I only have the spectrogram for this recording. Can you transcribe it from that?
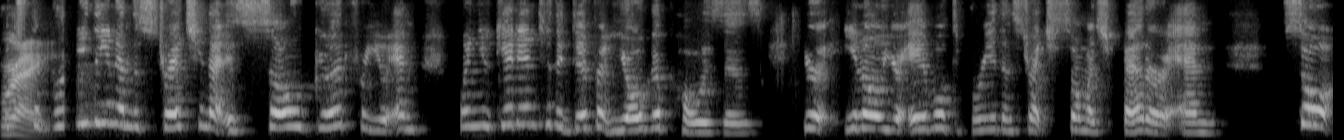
It's right. the breathing and the stretching that is so good for you. And when you get into the different yoga poses, you're, you know, you're able to breathe and stretch so much better. And so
